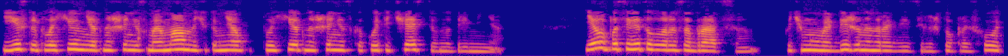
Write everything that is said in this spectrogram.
если плохие у меня отношения с моей мамой, значит, у меня плохие отношения с какой-то частью внутри меня. Я бы посоветовала разобраться, почему мы обижены на родителей, что происходит.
